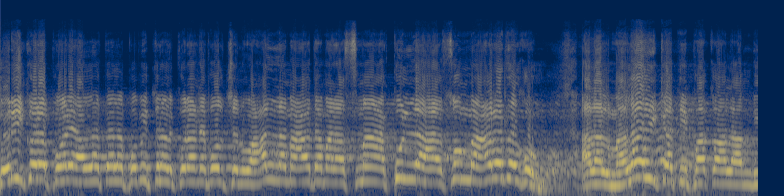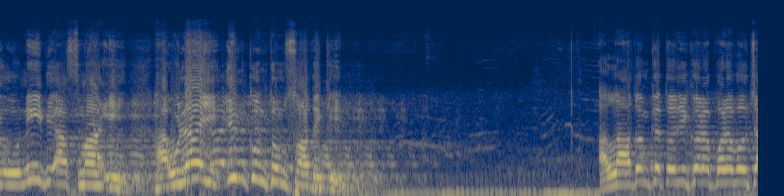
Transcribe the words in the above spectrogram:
তৈরি করার পরে আল্লাহ তাআলা পবিত্র কোরআনে বলছেন, ওয়া আল্লামা আদম আল আসমা কুল্লাহা সুম্মা আরাদাকুম আলাল মালাইকাতি ফাকাল আম্বিউনি বি আসমাই হাউলাই ইন কুনতুম সাদিকিন। আল্লাহ আদমকে তৈরি করার পরে বলছে,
